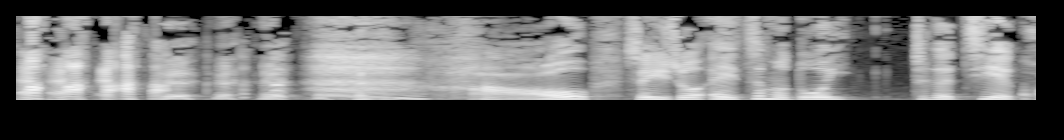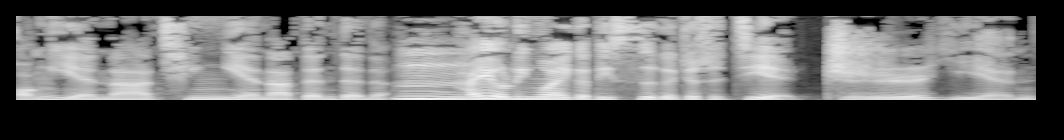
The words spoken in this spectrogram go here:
好，所以说，哎，这么多这个戒狂言呐、轻言呐、等等的，嗯还有另外一个第四个就是戒直言。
